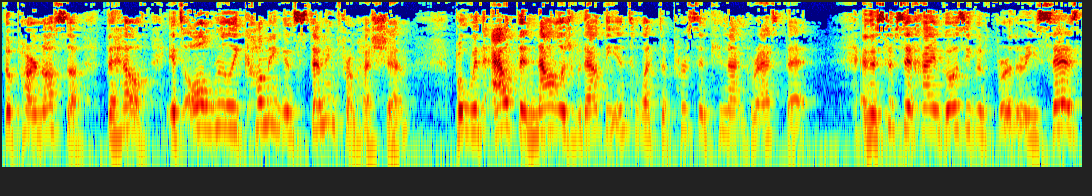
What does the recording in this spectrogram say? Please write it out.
the parnasa, the health. It's all really coming and stemming from Hashem. But without the knowledge, without the intellect, a person cannot grasp that. And the Sifsei Chaim goes even further. He says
